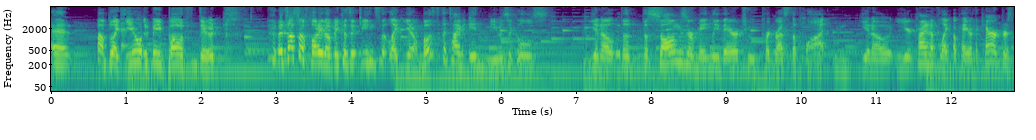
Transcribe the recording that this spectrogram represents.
and I'm like, you and me both, dude. It's also funny though because it means that like you know most of the time in musicals, you know the the songs are mainly there to progress the plot. And, you know you're kind of like okay, are the characters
